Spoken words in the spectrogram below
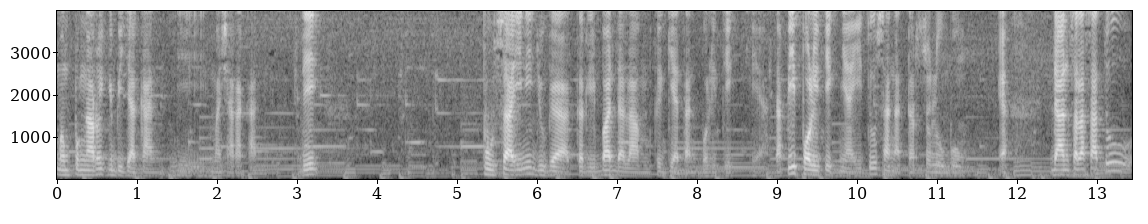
mempengaruhi kebijakan di masyarakat. Jadi Pusa ini juga terlibat dalam kegiatan politik tapi politiknya itu sangat terselubung ya dan salah satu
